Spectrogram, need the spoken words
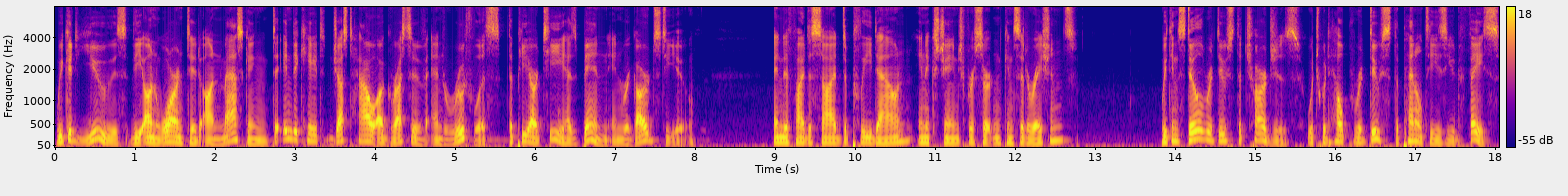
We could use the unwarranted unmasking to indicate just how aggressive and ruthless the PRT has been in regards to you. And if I decide to plea down in exchange for certain considerations? We can still reduce the charges, which would help reduce the penalties you'd face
